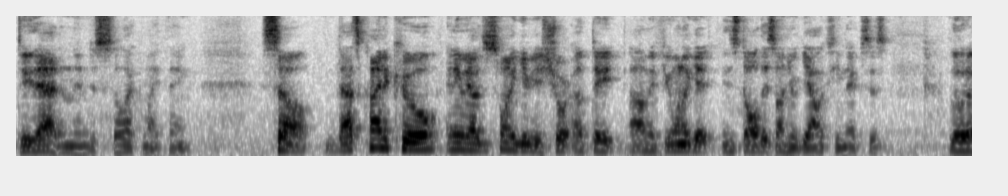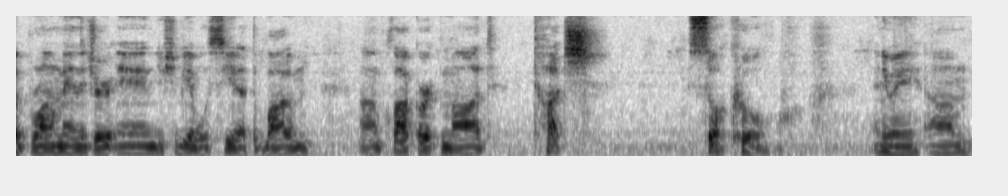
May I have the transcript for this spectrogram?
do that and then just select my thing. So that's kind of cool. Anyway, I just want to give you a short update. Um, if you want to get install this on your Galaxy Nexus, load up ROM Manager and you should be able to see it at the bottom. Um, Clockwork Mod Touch. So cool. Anyway, um,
